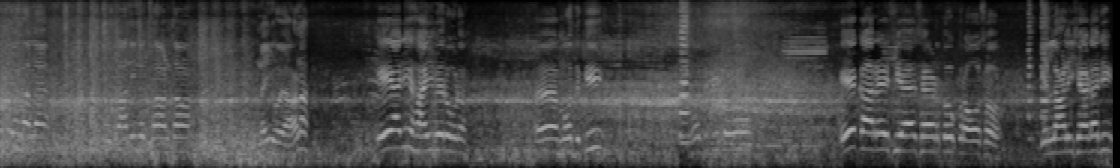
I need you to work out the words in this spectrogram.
ਵਧੀਆ ਗੱਲ ਹੈ ਜਾਨੀ ਨੁਕਸਾਨ ਤਾਂ ਨਹੀਂ ਹੋਇਆ, ਹਨਾ? ਇਹ ਆ ਜੀ ਹਾਈਵੇ ਰੋਡ ਮੋਦਕੀ। ਮੋਦਕੀ ਤੋਂ ਇਹ ਕਰ ਰਹੇ ਸੀ ਐ ਸਾਈਡ ਤੋਂ ਕ੍ਰੋਸ ਗਿੱਲਾਂ ਵਾਲੀ ਸਾਈਡ ਆ ਜੀ।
